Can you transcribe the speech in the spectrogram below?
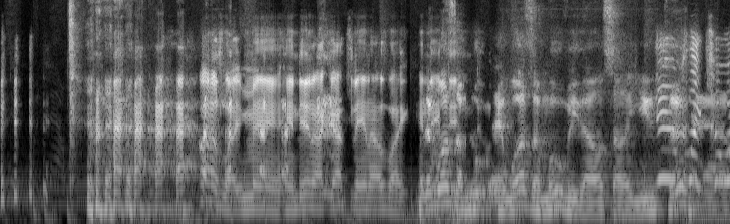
I was like, man. And then I got to the end, I was like, it was a mo- it. it was a movie though, so you Yeah, could it was like have. two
